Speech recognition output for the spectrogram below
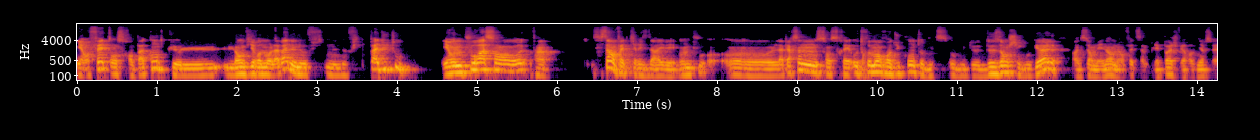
et en fait, on ne se rend pas compte que l'environnement là-bas ne nous, ne nous pas du tout. Et on ne pourra s'en enfin c'est ça en fait qui risque d'arriver. la personne s'en serait autrement rendu compte au bout, de, deux ans chez Google en disant mais non, mais en fait ça me plaît pas, je vais revenir sur.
